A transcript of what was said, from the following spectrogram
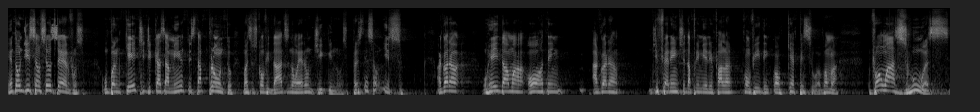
Então disse aos seus servos: O banquete de casamento está pronto, mas os convidados não eram dignos. Presta atenção nisso. Agora, o rei dá uma ordem Agora, diferente da primeira, ele fala: convidem qualquer pessoa. Vamos lá. Vão às ruas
